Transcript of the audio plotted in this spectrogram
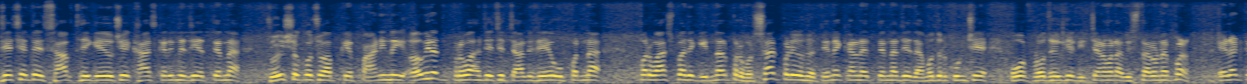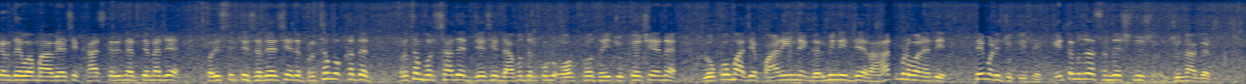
જે છે તે સાફ થઈ ગયો છે. ખાસ કરીને જે અત્યારના જોઈ શકો છો આપ કે પાણીની અવિરત પ્રવાહ જે છે ચાલે છે, એ ઉપરના ઉપરવાસમાં જે ગિરનાર પર વરસાદ પડ્યો છે. તેને કારણે અત્યારના જે દામોદર કુંડ છે, ઓવરફ્લો થયું છે. નીચાણવાળા વિસ્તારોને પણ એલર્ટ કરી દેવામાં આવ્યા છે. ખાસ કરીને અત્યારના જે પરિસ્થિતિ સર્જાય છે, અને પ્રથમ વખત જ, પ્રથમ વરસાદે જ જે છે દામોદર કુંડ ઓવરફ્લો થઈ ચૂક્યો છે, અને લોકોમાં જે પાણીને ગરમીની જે રાહત મળવાની હતી, તે મળી ચૂકી છે. કેતનુજા સંદેશ ન્યૂઝ જુનાગઢ.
